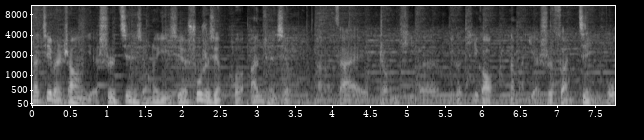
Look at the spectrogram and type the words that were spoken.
那基本上也是进行了一些舒适性和安全性，呃，在整体的一个提高，那么也是算进一步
